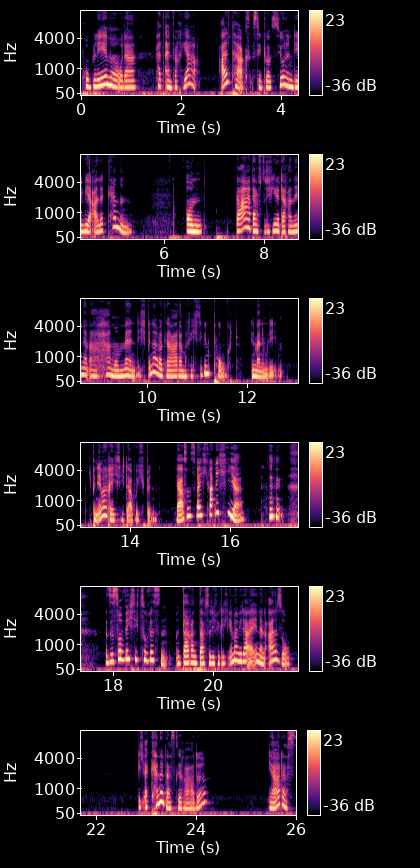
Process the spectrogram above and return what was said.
Probleme oder halt einfach, ja, Alltagssituationen, die wir alle kennen. Und da darfst du dich wieder daran erinnern, aha, Moment, ich bin aber gerade am richtigen Punkt in meinem Leben. Ich bin immer richtig da, wo ich bin. Ja, sonst wäre ich gerade nicht hier. das ist so wichtig zu wissen. Und daran darfst du dich wirklich immer wieder erinnern. Also, ich erkenne das gerade ja, dass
